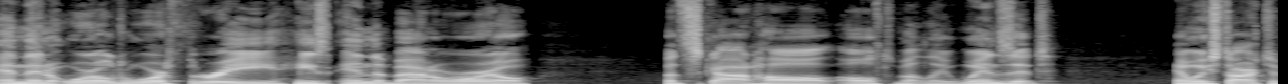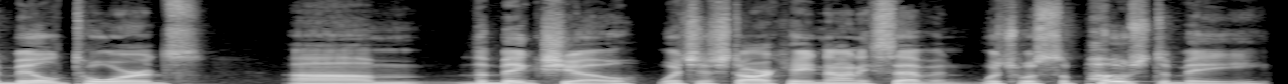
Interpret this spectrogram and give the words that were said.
And then at World War III, he's in the Battle Royal, but Scott Hall ultimately wins it. And we start to build towards um, the big show, which is Starcade 97, which was supposed to be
